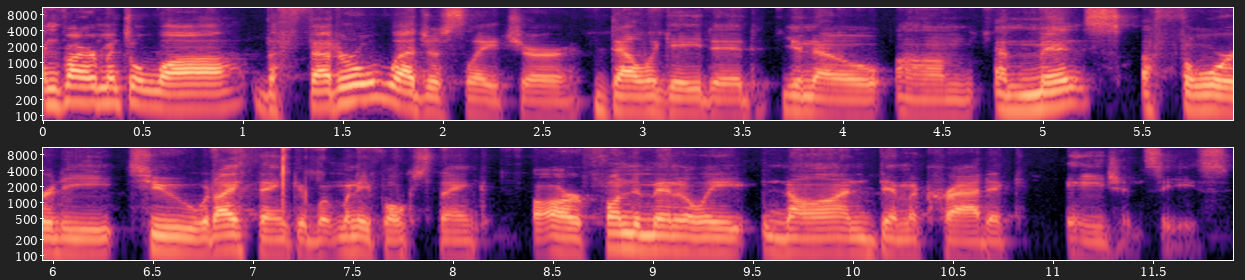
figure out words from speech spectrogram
environmental law, the federal legislature delegated, you know, um, immense authority to what I think and what many folks think are fundamentally non-democratic agencies,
